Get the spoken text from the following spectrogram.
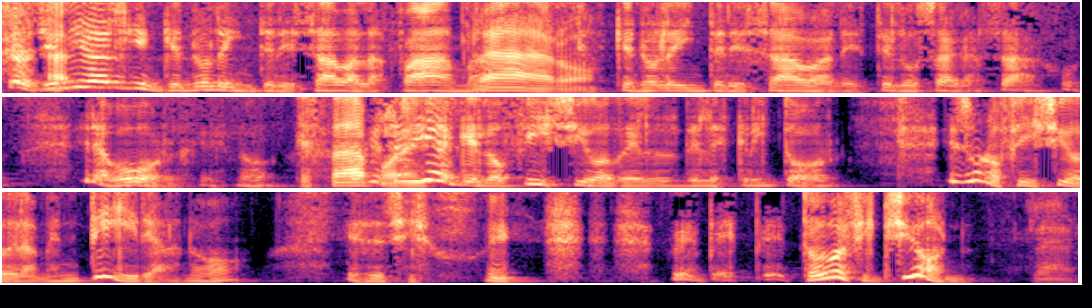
Claro, si había alguien que no le interesaba la fama, claro. que no le interesaban este, los agasajos, era Borges, ¿no? Estaba porque por sabía eso. que el oficio del, del escritor es un oficio de la mentira, ¿no? Es decir, todo es ficción. Claro.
